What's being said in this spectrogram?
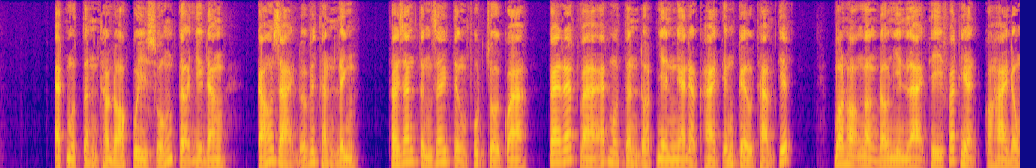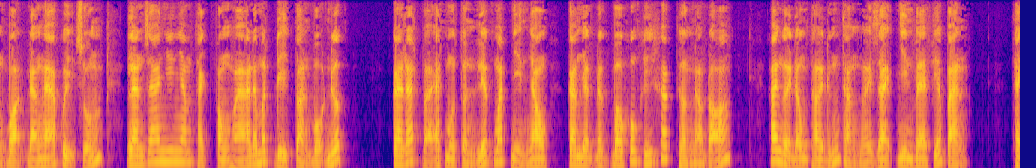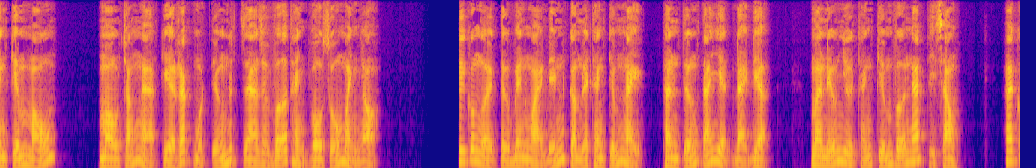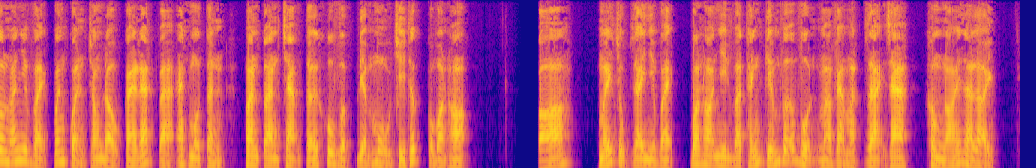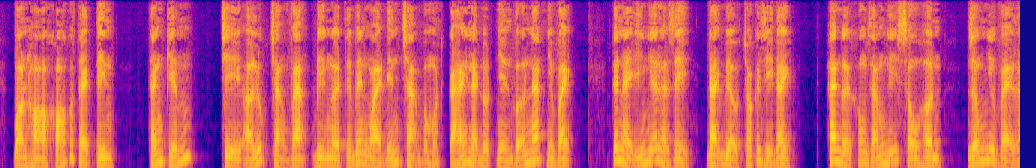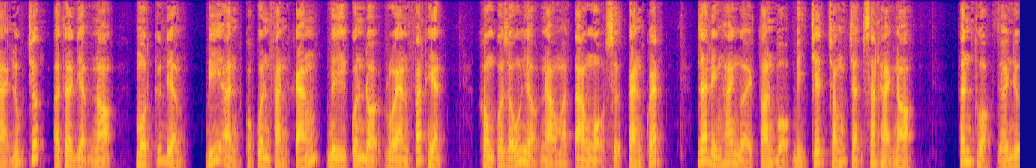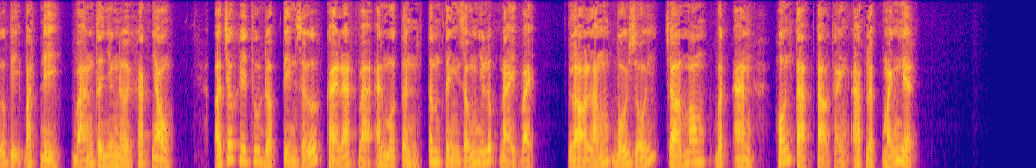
Edmonton theo đó quy xuống tựa như đang cáo giải đối với thần linh. Thời gian từng giây từng phút trôi qua, Kairat và Edmonton đột nhiên nghe được hai tiếng kêu thảm thiết. Bọn họ ngẩng đầu nhìn lại thì phát hiện có hai đồng bọn đã ngã quỵ xuống, làn da như nham thạch phong hóa đã mất đi toàn bộ nước. Kairat và Edmonton liếc mắt nhìn nhau, cảm nhận được bầu không khí khác thường nào đó. Hai người đồng thời đứng thẳng người dậy nhìn về phía bàn. Thanh kiếm máu, màu trắng ngà kia rắc một tiếng nứt ra rồi vỡ thành vô số mảnh nhỏ. Khi có người từ bên ngoài đến cầm lấy thanh kiếm này, thần tướng tái hiện đại địa. Mà nếu như thánh kiếm vỡ nát thì sao? Hai câu nói như vậy quanh quẩn trong đầu Kairat và Edmonton hoàn toàn chạm tới khu vực điểm mù tri thức của bọn họ. Có Mấy chục giây như vậy, bọn họ nhìn vào thánh kiếm vỡ vụn mà vẻ mặt dại ra, không nói ra lời. Bọn họ khó có thể tin, thánh kiếm chỉ ở lúc trạng vạng bị người từ bên ngoài đến chạm vào một cái lại đột nhiên vỡ nát như vậy. Cái này ý nghĩa là gì? Đại biểu cho cái gì đây? Hai người không dám nghĩ sâu hơn, giống như vẻ lại lúc trước, ở thời điểm nọ, một cứ điểm bí ẩn của quân phản kháng bị quân đội Ruan phát hiện, không có dấu hiệu nào mà tao ngộ sự càn quét. Gia đình hai người toàn bộ bị chết trong trận sát hại nọ. Thân thuộc giới nữ bị bắt đi, bán tới những nơi khác nhau. Ở trước khi thu được tin dữ, Kairat và Edmonton tâm tình giống như lúc này vậy. Lo lắng, bối rối, chờ mong, bất an, hỗn tạp tạo thành áp lực mãnh liệt.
